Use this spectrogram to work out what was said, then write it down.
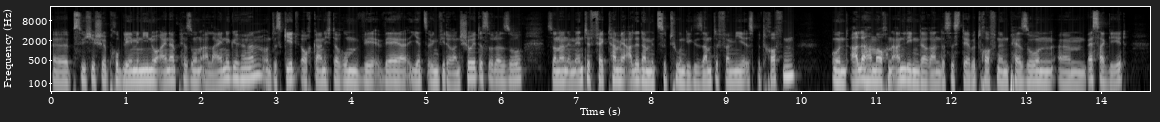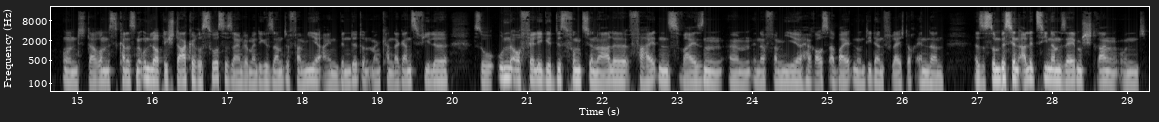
äh, psychische Probleme nie nur einer Person alleine gehören. Und es geht auch gar nicht darum, wer, wer jetzt irgendwie daran schuld ist oder so, sondern im Endeffekt haben ja alle damit zu tun. Die gesamte Familie ist betroffen und alle haben auch ein Anliegen daran, dass es der betroffenen Person ähm, besser geht. Und darum ist, kann es eine unglaublich starke Ressource sein, wenn man die gesamte Familie einbindet und man kann da ganz viele so unauffällige, dysfunktionale Verhaltensweisen ähm, in der Familie herausarbeiten und die dann vielleicht auch ändern. Also es ist so ein bisschen alle ziehen am selben Strang und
